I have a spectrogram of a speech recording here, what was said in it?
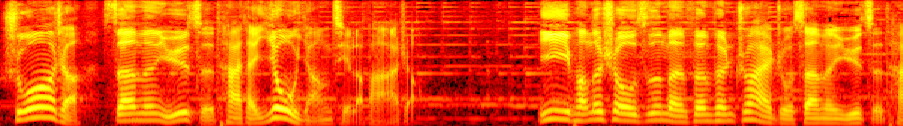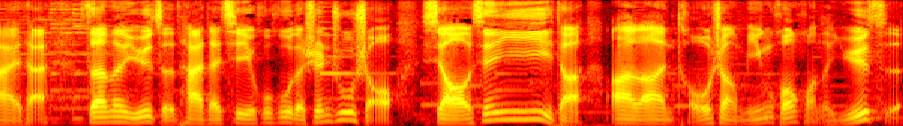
说着，三文鱼子太太又扬起了巴掌。一旁的寿司们纷纷拽住三文鱼子太太，三文鱼子太太气呼呼地伸出手，小心翼翼地按了按头上明晃晃的鱼子，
